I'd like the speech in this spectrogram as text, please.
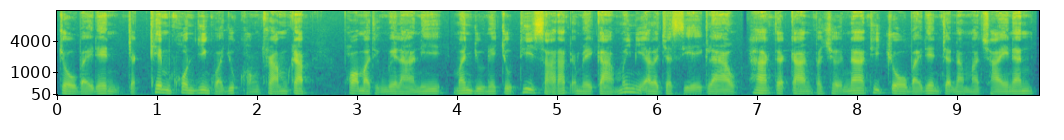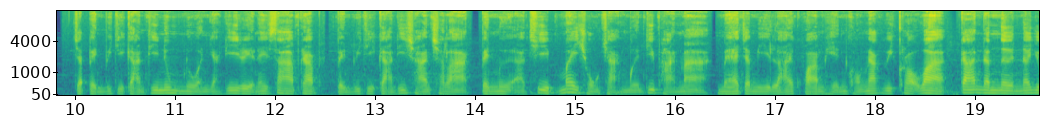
โจไบเดนจะเข้มข้นยิ่งกว่ายุคของทรัมป์ครับพอมาถึงเวลานี้มันอยู่ในจุดที่สหรัฐอเมริกาไม่มีอะไรจะเสียอีกแล้ว หากแต่การเผชิญหน้าที่โจไบเดนจะนำมาใช้นั้น จะเป็นวิธีการที่นุ่มนวลอย่างที่เรียนให้ทราบครับ เป็นวิธีการที่ชาญฉลาด เป็นมืออาชีพไม่ชงฉางเหมือนที่ผ่านมา แม้จะมีหลายความเห็นของนักวิเคราะห์ว่า การดำเนินนโย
